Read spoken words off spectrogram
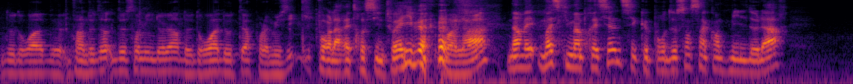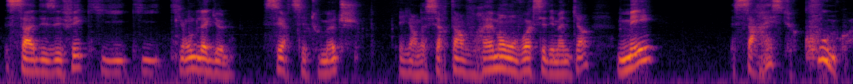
de droits de. Enfin, de, 200 000 dollars de droits d'auteur pour la musique. pour la rétro synthwave. voilà. non mais moi ce qui m'impressionne c'est que pour 250 000 dollars, ça a des effets qui, qui, qui ont de la gueule. Certes c'est too much, et il y en a certains vraiment on voit que c'est des mannequins, mais ça reste cool quoi.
